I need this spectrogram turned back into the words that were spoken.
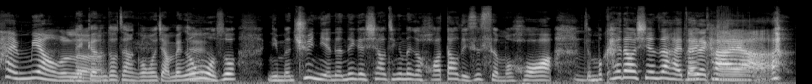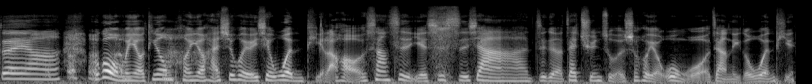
太妙了！每个人都这样跟我讲，每个人问我说：“你们去年的那个校庆那个花到底是什么花？怎么开到现在还在开啊？” 对呀。不过我们有听众朋友还是会有一些问题了哈。上次也是私下这个在群组的时候有问我这样的一个问题，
